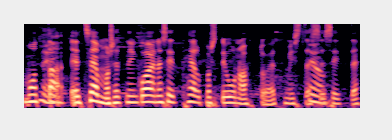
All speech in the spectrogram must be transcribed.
Mutta niin. että semmoiset niin aina sitten helposti unohtuu, että mistä se, sitten,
